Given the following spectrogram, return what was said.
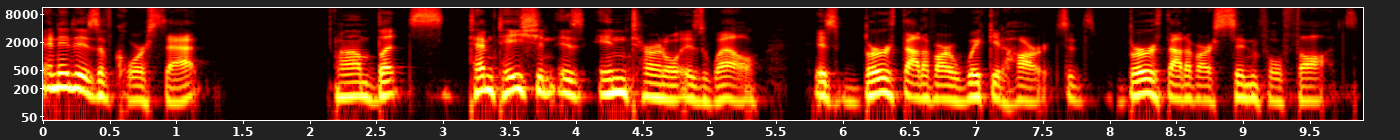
And it is, of course, that. Um, but temptation is internal as well. It's birthed out of our wicked hearts, it's birthed out of our sinful thoughts.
